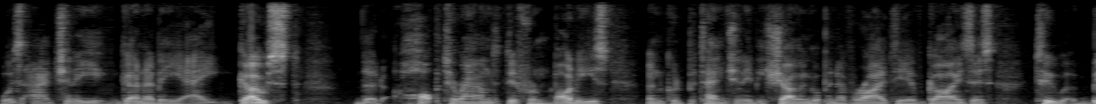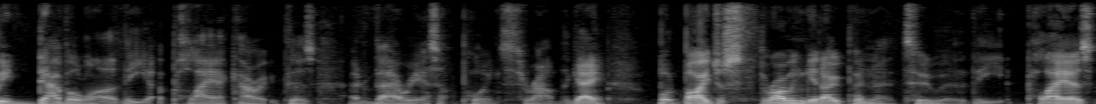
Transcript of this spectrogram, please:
was actually going to be a ghost that hopped around different bodies and could potentially be showing up in a variety of guises to bedevil the player characters at various points throughout the game. But by just throwing it open to the players,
